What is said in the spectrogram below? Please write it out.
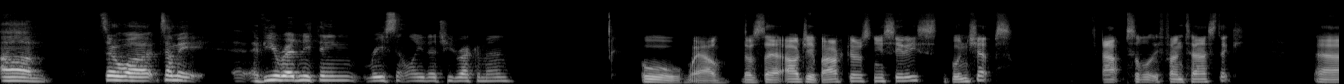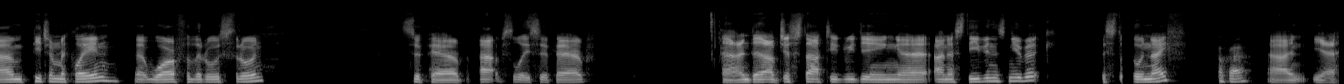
Um, so uh, tell me, have you read anything recently that you'd recommend? Oh well, there's uh, R.J. Barker's new series, The Bone Ships. Absolutely fantastic. Um, Peter McLean at War for the Rose Throne. Superb, absolutely superb. And uh, I've just started reading uh, Anna Stephens' new book, the stone knife. Okay. And yeah,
